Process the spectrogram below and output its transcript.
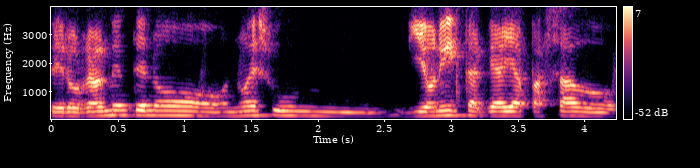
pero realmente no, no es un guionista que haya pasado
